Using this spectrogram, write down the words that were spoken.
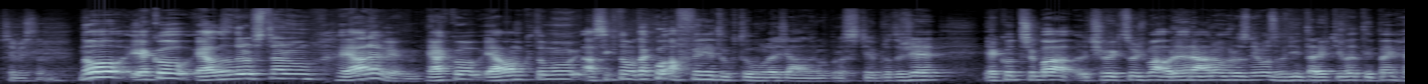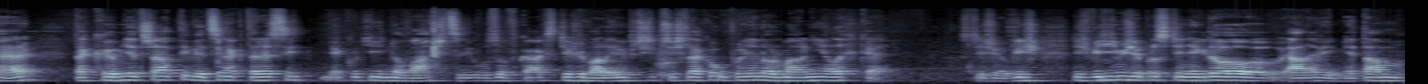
si myslím. No, jako já na druhou stranu, já nevím, jako já mám k tomu, asi k tomu takovou afinitu k tomuhle žánru prostě, protože jako třeba člověk, co už má odehráno hrozně moc hodin tady v těchto typech her, tak mě třeba ty věci, na které si jako ti nováčci v vozovkách stěžovali, při- přišly jako úplně normální a lehké. Prostě, že jo, když, když vidím, že prostě někdo, já nevím, je tam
